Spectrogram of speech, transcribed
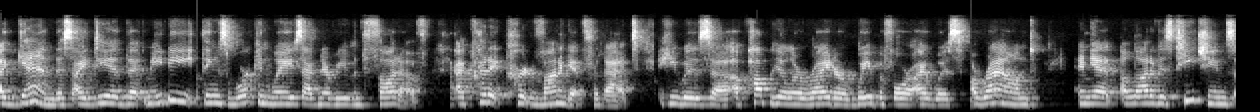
again, this idea that maybe things work in ways I've never even thought of. I credit Kurt Vonnegut for that. He was uh, a popular writer way before I was around. And yet, a lot of his teachings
